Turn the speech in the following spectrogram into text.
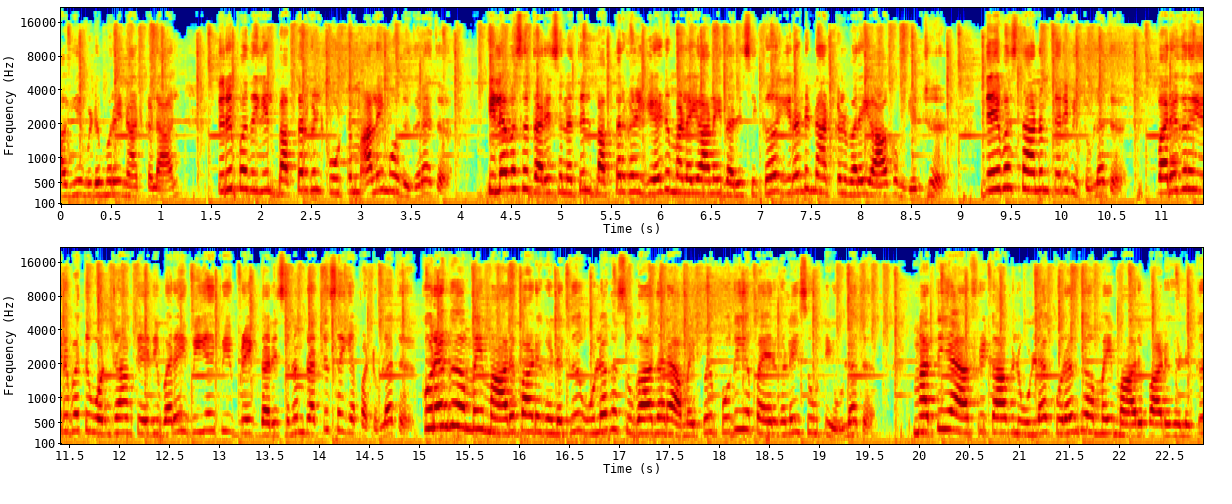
ஆகிய விடுமுறை நாட்களால் திருப்பதியில் பக்தர்கள் கூட்டம் அலைமோதுகிறது. இலவச தரிசனத்தில் பக்தர்கள் ஏழுமலையானை தரிசிக்க இரண்டு நாட்கள் வரை ஆகும் என்று தேவஸ்தானம் தெரிவித்துள்ளது. வருகிற இருபத்தி ஒன்றாம் தேதி வரை விஐபி பிரேக் தரிசனம் ரத்து செய்யப்பட்டுள்ளது. குரங்கு அம்மை மாறுபாடுகளுக்கு உலக சுகாதார அமைப்பு புதிய பெயர்களை சூட்டியுள்ளது. மத்திய ஆப்பிரிக்காவில் உள்ள குரங்கு அம்மை மாறுபாடுகளுக்கு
